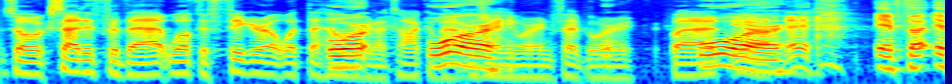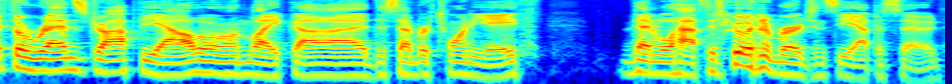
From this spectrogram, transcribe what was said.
So excited for that. We'll have to figure out what the hell or, we're going to talk about or, in January and February. But or yeah, if the if the Wrens drop the album on like uh, December 28th, then we'll have to do an emergency episode.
